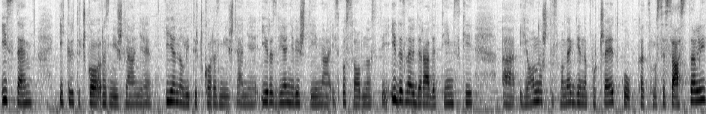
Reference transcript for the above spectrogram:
I STEM, i kritičko razmišljanje, i analitičko razmišljanje, i razvijanje vještina, i sposobnosti, i da znaju da rade timski. I ono što smo negdje na početku, kad smo se sastali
